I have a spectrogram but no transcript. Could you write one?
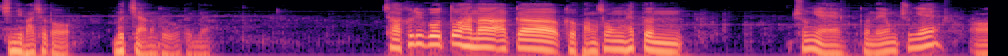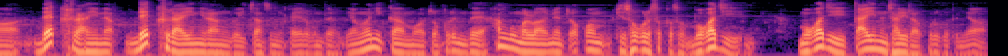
진입하셔도 늦지 않은 거거든요. 자 그리고 또 하나 아까 그 방송했던 중에 그 내용 중에 어, 네크라인 네크라인이라는 거 있지 않습니까 여러분들 영어니까 뭐 좀 그런데 한국말로 하면 조금 비속어를 섞어서 모가지 모가지 따이는 자리라고 그러거든요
